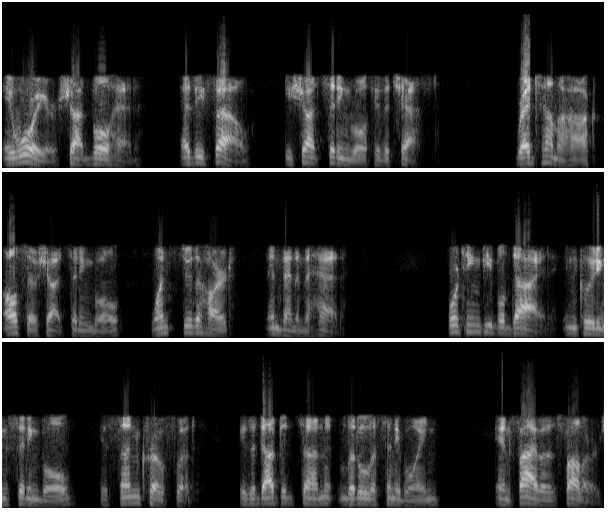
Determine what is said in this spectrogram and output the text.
A warrior shot Bullhead. As he fell, he shot Sitting Bull through the chest. Red Tomahawk also shot Sitting Bull, once through the heart and then in the head. Fourteen people died, including Sitting Bull, his son Crowfoot, his adopted son Little Assiniboine, and five of his followers.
